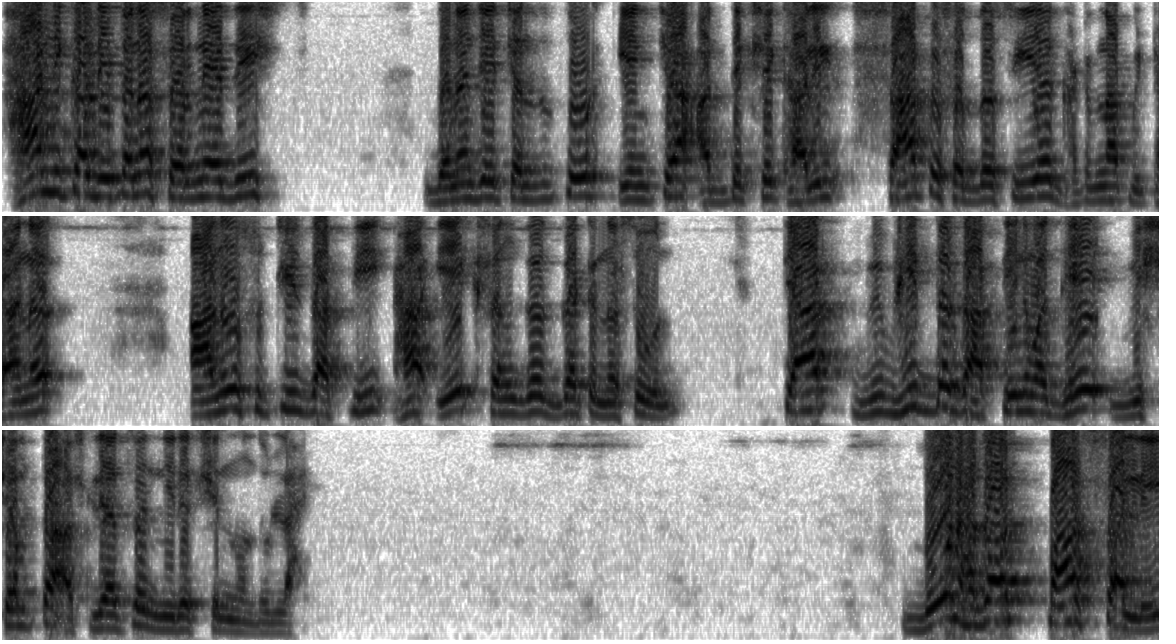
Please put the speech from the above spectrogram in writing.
हा निकाल देताना सरन्यायाधीश धनंजय चंद्रचूड यांच्या अध्यक्षेखालील सात सदस्यीय घटनापीठानं अनुसूचित जाती हा एक संघ गट नसून त्यात विविध जातींमध्ये विषमता असल्याचं निरीक्षण नोंदवलं आहे. दोन हजार पाच साली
